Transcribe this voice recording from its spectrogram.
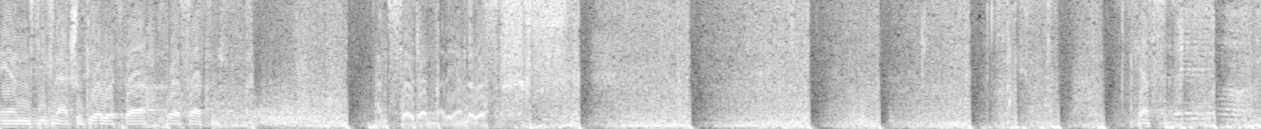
And you can actually deal with uh, sets. And I'm so dead by the end of this. yes?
